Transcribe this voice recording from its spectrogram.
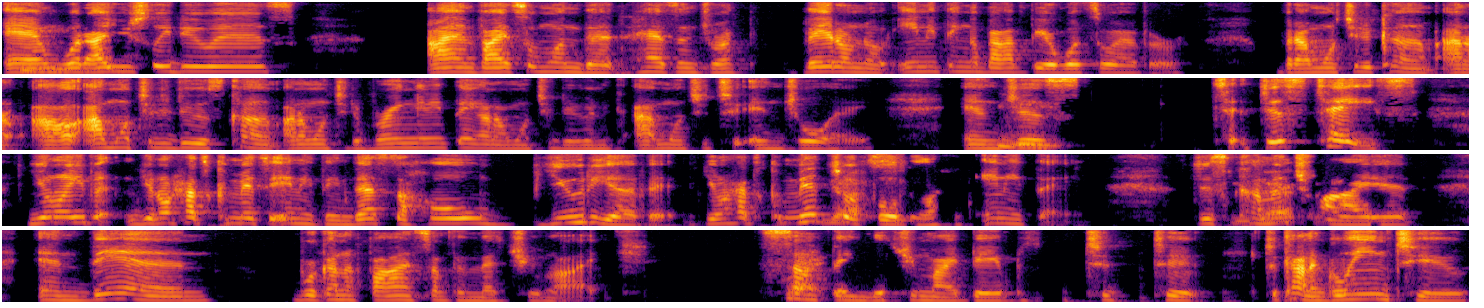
And mm-hmm. what I usually do is I invite someone that hasn't drunk, they don't know anything about beer whatsoever. But I want you to come. I don't. All I want you to do is come. I don't want you to bring anything. I don't want you to do anything. I want you to enjoy, and mm-hmm. just t- just taste. You don't even you don't have to commit to anything. That's the whole beauty of it. You don't have to commit yes. to a full glass of anything. Just come exactly. and try it, and then we're gonna find something that you like, something right. that you might be able to to to kind of glean to.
